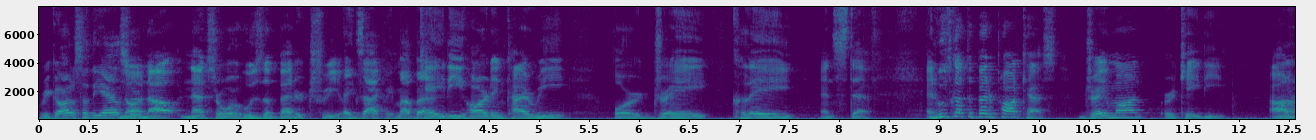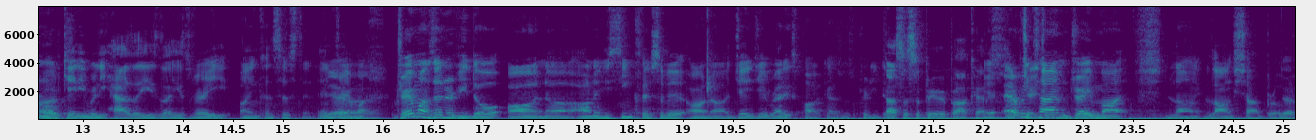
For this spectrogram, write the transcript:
Regardless of the answer. No, now Nets or Warriors. Who's the better trio? Exactly. My bad. KD, Harden, Kyrie, or Dre, Klay, and Steph? And who's got the better podcast? Draymond or KD? I don't know if KD really has it. He's like it's very inconsistent. And Yeah. Draymond, Draymond's interview though on uh, I don't know if you've seen clips of it on uh, JJ Redick's podcast was pretty dope. That's a superior podcast. Every JJ. time Draymond, long long shot, bro. Yeah.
